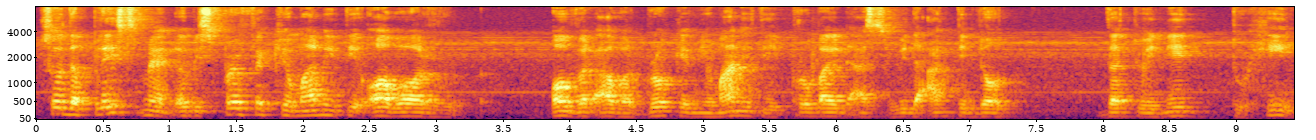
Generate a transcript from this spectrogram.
So the placement of His perfect humanity over, over our broken humanity provide us with the antidote that we need to heal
